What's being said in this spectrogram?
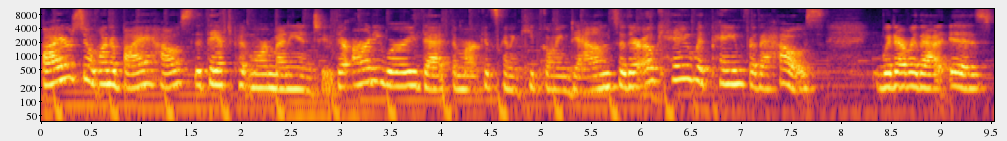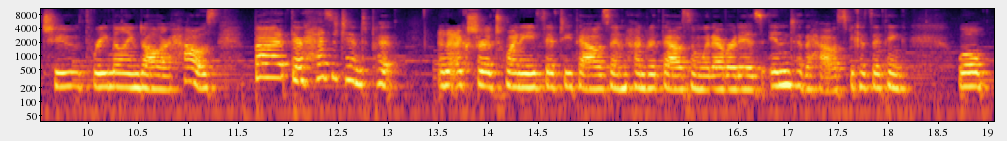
buyers don't want to buy a house that they have to put more money into. They're already worried that the market's going to keep going down. So they're okay with paying for the house, whatever that is, two, three million dollar house, but they're hesitant to put an extra 20, 50,000, 100,000, whatever it is into the house because I think, well,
